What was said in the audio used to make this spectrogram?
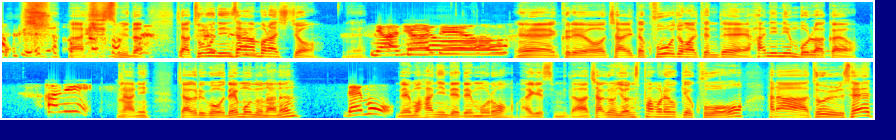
알겠습니다. 자, 두 분 인사 한번 하시죠. 네. 안녕하세요. 예, 그래요. 자, 일단 구호 정할 텐데 한이 님 뭘로 할까요? 한이, 아니. 자, 그리고 네모 누나는 네모, 네모 한이 대 네모로 알겠습니다. 자, 그럼 연습 한번 해볼게요. 구호 하나, 둘, 셋.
